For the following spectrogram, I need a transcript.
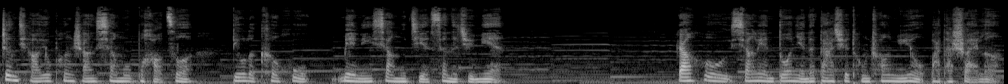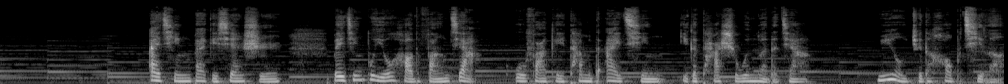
正巧又碰上项目不好做，丢了客户，面临项目解散的局面。然后，相恋多年的大学同窗女友把他甩了。爱情败给现实，北京不友好的房价无法给他们的爱情一个踏实温暖的家，女友觉得耗不起了。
